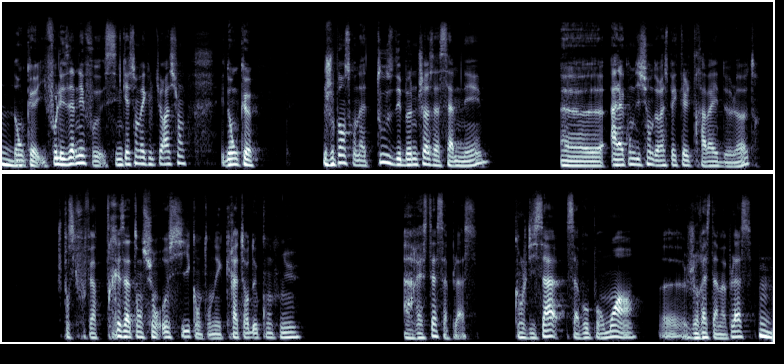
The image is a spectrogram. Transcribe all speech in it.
Hmm. Donc il faut les amener. faut- C'est une question d'acculturation. Et donc, je pense qu'on a tous des bonnes choses à s'amener, à la condition de respecter le travail de l'autre. Je pense qu'il faut faire très attention aussi quand on est créateur de contenu à rester à sa place. Quand je dis ça, ça vaut pour moi. hein. Euh, je reste à ma place Hmm.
